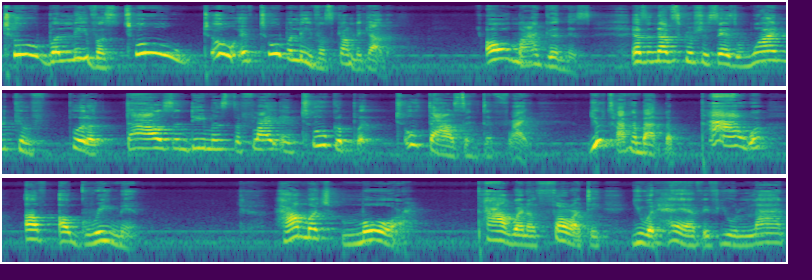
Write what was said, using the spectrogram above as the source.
Two believers. Two, two. If two believers come together. Oh my goodness. There's another scripture says one can put a thousand demons to flight and two could put two thousand to flight. You're talking about the power of agreement. How much more power and authority you would have if you line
